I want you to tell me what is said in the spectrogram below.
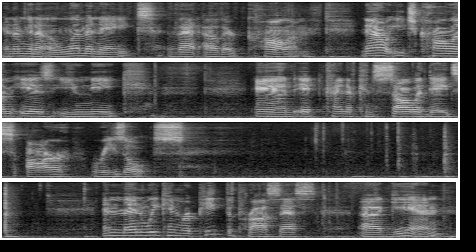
And I'm going to eliminate that other column. Now each column is unique and it kind of consolidates our results. And then we can repeat the process again,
